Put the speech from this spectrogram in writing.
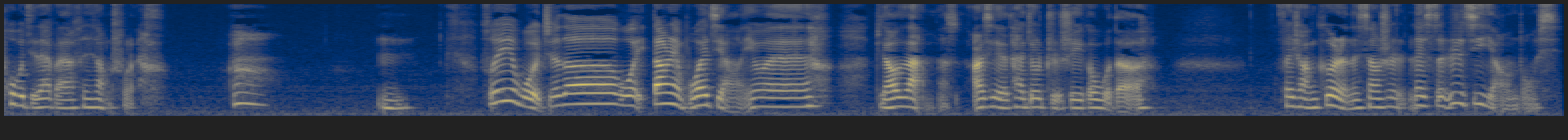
迫不及待把它分享出来。啊，嗯，所以我觉得我当然也不会剪了，因为比较懒嘛，而且它就只是一个我的非常个人的，像是类似日记一样的东西。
